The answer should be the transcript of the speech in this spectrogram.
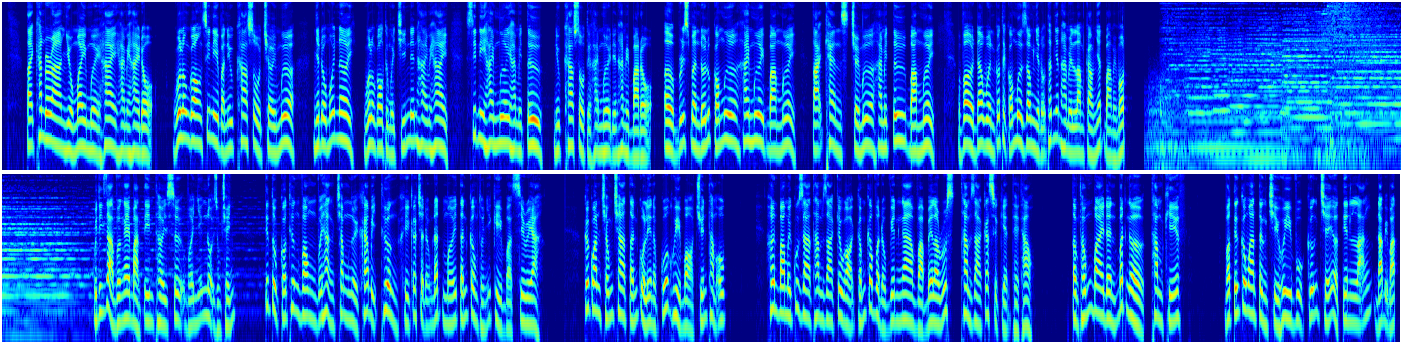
Tại Canberra nhiều mây 12-22 độ. Wollongong, Sydney và Newcastle trời mưa Nhiệt độ mỗi nơi, Wollongong từ 19 đến 22, Sydney 20, 24, Newcastle từ 20 đến 23 độ. Ở Brisbane đôi lúc có mưa 20, 30, tại Cairns trời mưa 24, 30 và ở Darwin có thể có mưa rông nhiệt độ thấp nhất 25, cao nhất 31. Quý thính giả vừa nghe bản tin thời sự với những nội dung chính. Tiếp tục có thương vong với hàng trăm người khác bị thương khi các trận động đất mới tấn công Thổ Nhĩ Kỳ và Syria. Cơ quan chống tra tấn của Liên Hợp Quốc hủy bỏ chuyến thăm Úc. Hơn 30 quốc gia tham gia kêu gọi cấm các vận động viên Nga và Belarus tham gia các sự kiện thể thao. Tổng thống Biden bất ngờ thăm Kiev và tướng công an từng chỉ huy vụ cưỡng chế ở Tiên Lãng đã bị bắt.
